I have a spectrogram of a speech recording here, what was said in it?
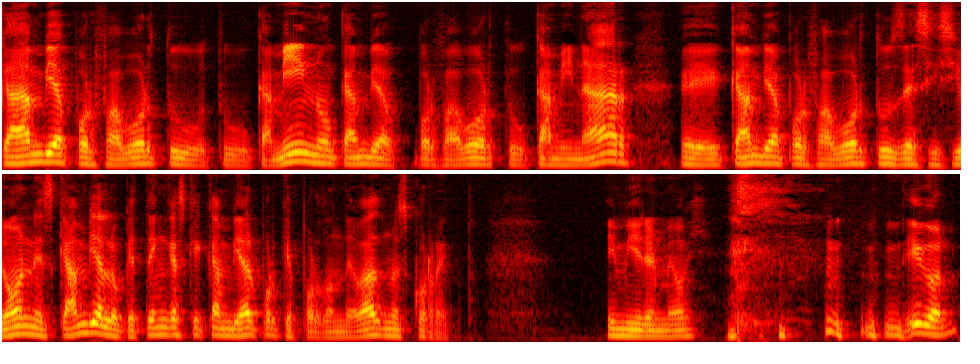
Cambia por favor tu, tu camino, cambia por favor tu caminar, eh, cambia por favor tus decisiones, cambia lo que tengas que cambiar porque por donde vas no es correcto. Y mírenme hoy. Digo, ¿no?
